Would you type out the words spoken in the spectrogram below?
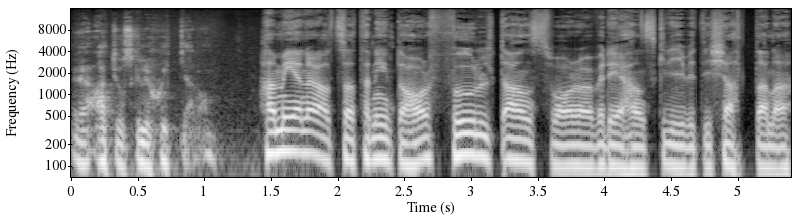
eh, att jag skulle skicka dem. Han menar alltså att han inte har fullt ansvar över det han skrivit i chattarna.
